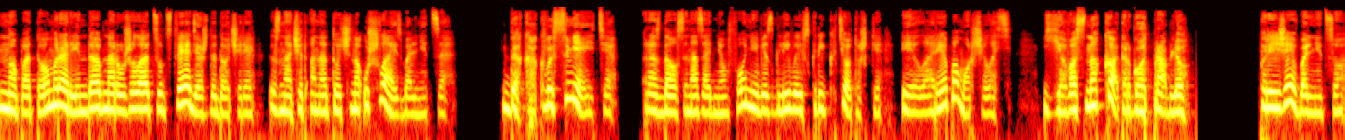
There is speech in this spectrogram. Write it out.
но потом Раринда обнаружила отсутствие одежды дочери. Значит, она точно ушла из больницы. «Да как вы смеете!» — раздался на заднем фоне визгливый вскрик тетушки, и Элария поморщилась. «Я вас на каторгу отправлю!» «Приезжай в больницу»,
